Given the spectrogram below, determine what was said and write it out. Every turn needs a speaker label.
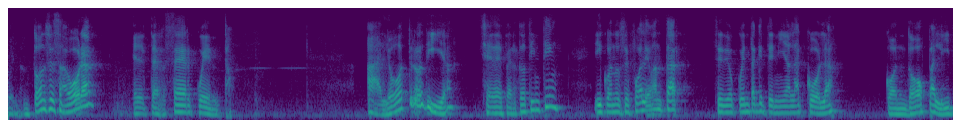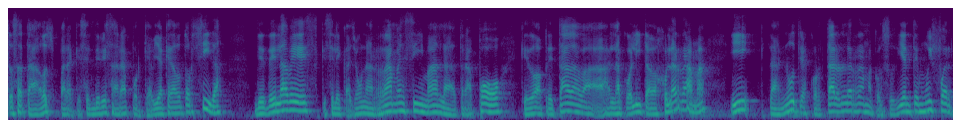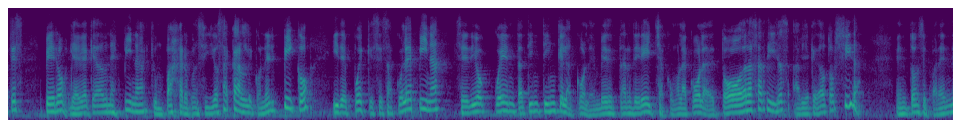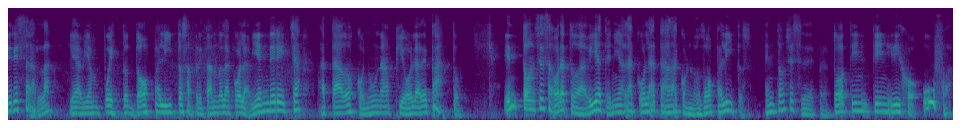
Speaker 1: Bueno, entonces ahora el tercer cuento. Al otro día se despertó Tintín y cuando se fue a levantar se dio cuenta que tenía la cola con dos palitos atados para que se enderezara porque había quedado torcida. Desde la vez que se le cayó una rama encima, la atrapó, quedó apretada la colita bajo la rama y las nutrias cortaron la rama con sus dientes muy fuertes, pero le había quedado una espina que un pájaro consiguió sacarle con el pico y después que se sacó la espina, se dio cuenta Tintín que la cola, en vez de estar derecha como la cola de todas las ardillas, había quedado torcida. Entonces, para enderezarla, le habían puesto dos palitos apretando la cola bien derecha, atados con una piola de pasto. Entonces, ahora todavía tenía la cola atada con los dos palitos. Entonces se despertó Tintín y dijo, ufa,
